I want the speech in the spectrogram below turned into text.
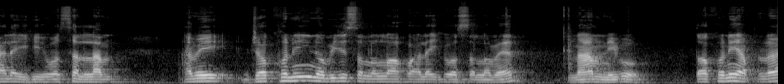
আলাইহি ওয়াসাল্লাম। আমি যখনই নবীজি সাল্লাহ আলাইহি ওয়াসাল্লামের নাম নিব, তখনই আপনারা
